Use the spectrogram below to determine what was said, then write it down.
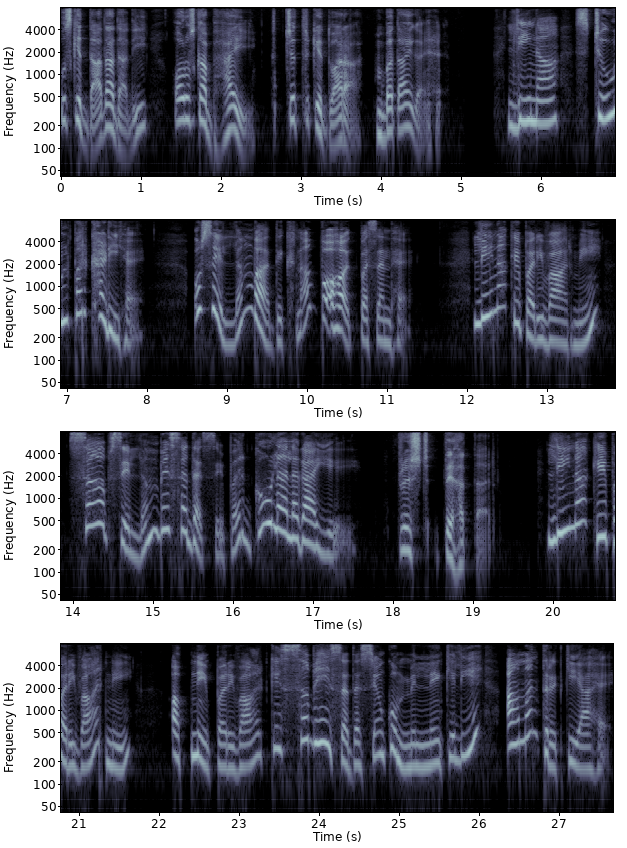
उसके दादा दादी और उसका भाई चित्र के द्वारा बताए गए हैं। लीना स्टूल पर खड़ी है। उसे लंबा दिखना बहुत पसंद है। लीना के परिवार में सबसे लंबे सदस्य पर गोला लगाइए। पृष्ठ तिहत्तर। लीना के परिवार ने अपने परिवार के सभी सदस्यों को मिलने के लिए आमंत्रित किया है।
